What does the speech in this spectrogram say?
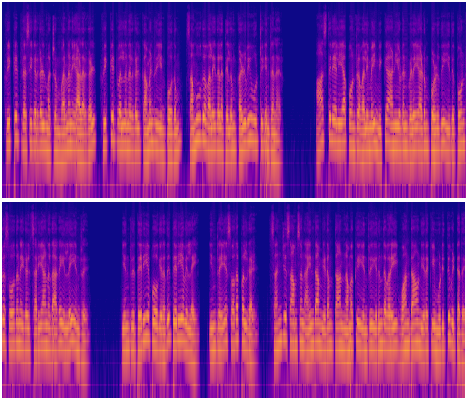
கிரிக்கெட் ரசிகர்கள் மற்றும் வர்ணனையாளர்கள் கிரிக்கெட் வல்லுநர்கள் கமெண்ட்ரியின் போதும் சமூக வலைதளத்திலும் கழுவி ஊற்றுகின்றனர். ஆஸ்திரேலியா போன்ற வலிமை மிக்க அணியுடன் விளையாடும் பொழுது இது போன்ற சோதனைகள் சரியானதாக இல்லை என்று. என்று தெரியப்போகிறது தெரியவில்லை. இன்றைய சொதப்பல்கள். சஞ்சு சாம்சன் ஐந்தாம் இடம் தான் நமக்கு என்று இருந்தவரை ஒன் டவுன் இறக்கி முடித்து விட்டது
